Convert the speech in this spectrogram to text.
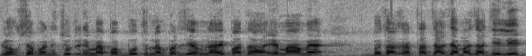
લોકસભાની ચૂંટણીમાં પણ બૂથ નંબર જે અમને આપ્યા હતા, એમાં અમે બધા કરતાં જાજામાં જાજી લીડ.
